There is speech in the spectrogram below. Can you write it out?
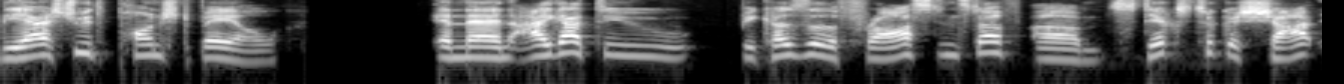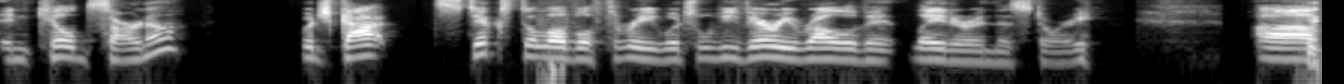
The Ash Tooth punched Bale, and then I got to because of the frost and stuff. Um, Styx took a shot and killed Sarna, which got Styx to level three, which will be very relevant later in this story. Um,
